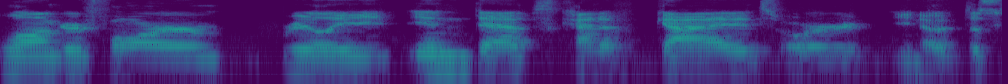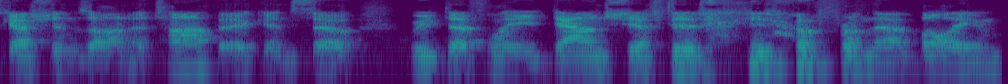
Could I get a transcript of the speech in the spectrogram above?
longer form, really in-depth kind of guides or you know discussions on a topic and so we've definitely downshifted you know from that volume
